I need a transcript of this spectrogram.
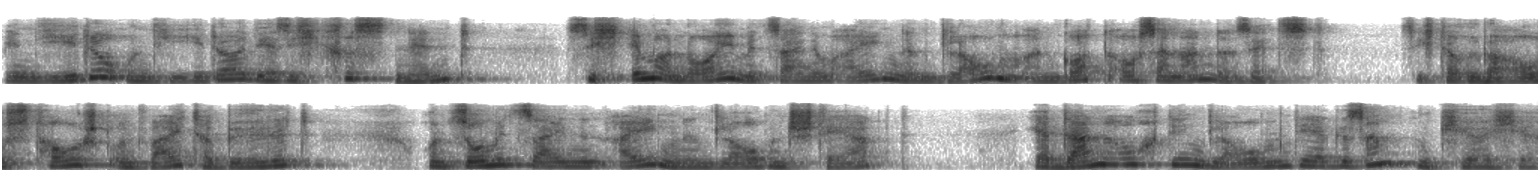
wenn jede und jeder, der sich Christ nennt, sich immer neu mit seinem eigenen Glauben an Gott auseinandersetzt, sich darüber austauscht und weiterbildet und somit seinen eigenen Glauben stärkt, er dann auch den Glauben der gesamten Kirche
